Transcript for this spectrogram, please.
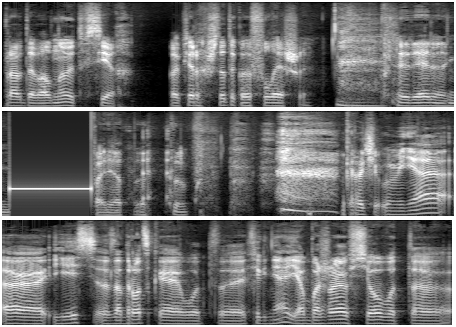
правда, волнуют всех. Во-первых, что такое флеши? Бля, реально не понятно. Короче, у меня э, есть задротская вот э, фигня, я обожаю все вот э,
